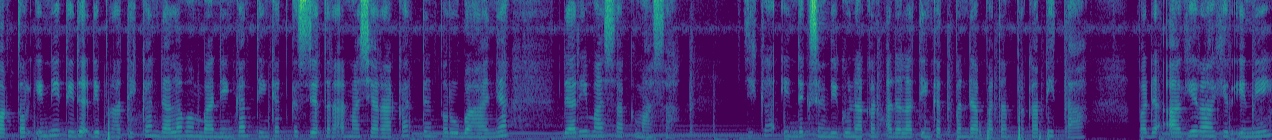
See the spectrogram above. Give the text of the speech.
Faktor ini tidak diperhatikan dalam membandingkan tingkat kesejahteraan masyarakat dan perubahannya dari masa ke masa. Jika indeks yang digunakan adalah tingkat pendapatan per kapita, pada akhir-akhir ini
